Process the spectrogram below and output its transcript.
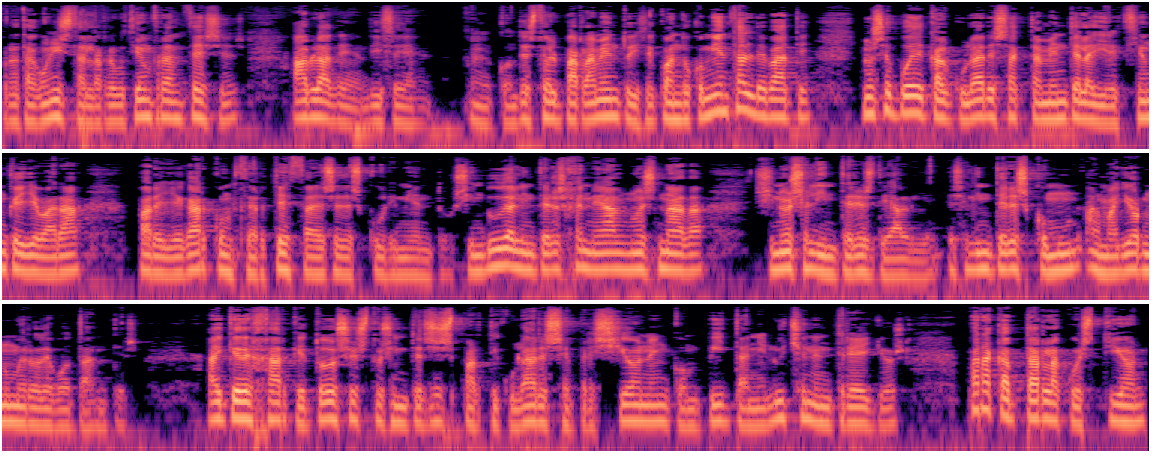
protagonista de la Revolución Francesa, habla de, dice, en el contexto del Parlamento, dice, cuando comienza el debate no se puede calcular exactamente la dirección que llevará para llegar con certeza a ese descubrimiento. Sin duda el interés general no es nada si no es el interés de alguien, es el interés común al mayor número de votantes. Hay que dejar que todos estos intereses particulares se presionen, compitan y luchen entre ellos para captar la cuestión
